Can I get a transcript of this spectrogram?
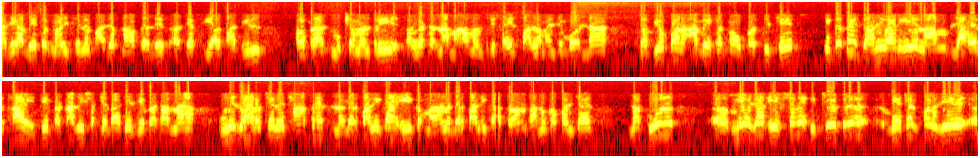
આજે આ બેઠક મળી છે અને ભાજપના પ્રદેશ અધ્યક્ષ સી આર પાટીલ, ઉપરાંત મુખ્યમંત્રી સંગઠનના મહામંત્રી સહિત પાર્લામેન્ટરી બોર્ડના સભ્યો પણ આ બેઠકમાં ઉપસ્થિત છે. એકત્રીસ જાન્યુઆરીએ નામ જાહેર થાય તે પ્રકારની શક્યતા છે. જે પ્રકારના ઉમેદવારો છે ને છાસઠ નગરપાલિકા એક મહાનગરપાલિકા ત્રણ તાલુકા પંચાયત ના કુલ બે હજાર એકસો ને ઇઠ્યોતેર બેઠક પણ જે અ,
